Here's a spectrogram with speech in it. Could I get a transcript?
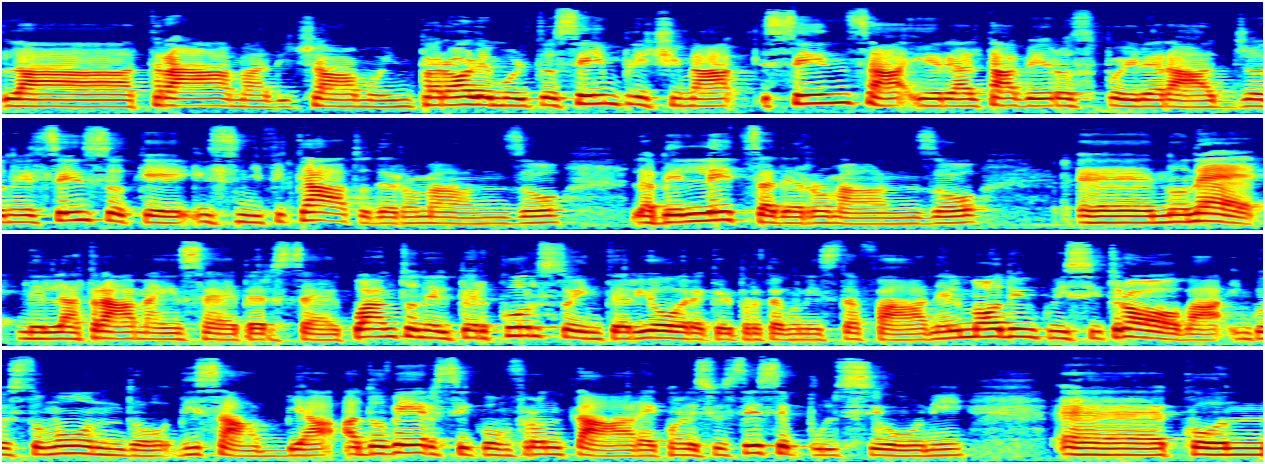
la, trama, diciamo, in parole molto semplici, ma senza in realtà vero spoileraggio, nel senso che il significato del romanzo, la bellezza del romanzo, eh, non è nella trama in sé per sé, quanto nel percorso interiore che il protagonista fa, nel modo in cui si trova in questo mondo di sabbia a doversi confrontare con le sue stesse pulsioni eh, con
